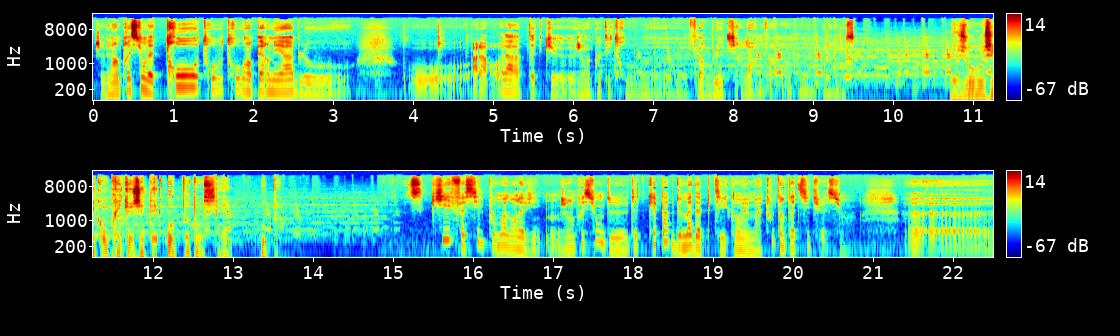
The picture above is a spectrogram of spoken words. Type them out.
j'avais l'impression d'être trop, trop, trop imperméable au, alors voilà, peut-être que j'ai un côté trop euh, fleur bleue, tire-larme. Le jour où j'ai compris que j'étais haut potentiel, ou pas Ce qui est facile pour moi dans la vie, j'ai l'impression d'être capable de m'adapter quand même à tout un tas de situations. Euh,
